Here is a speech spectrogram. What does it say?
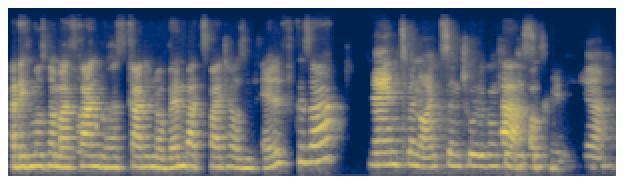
Warte, ich muss nochmal fragen, du hast gerade November 2011 gesagt? Nein, 2019, Entschuldigung. Ah, okay. Ja.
